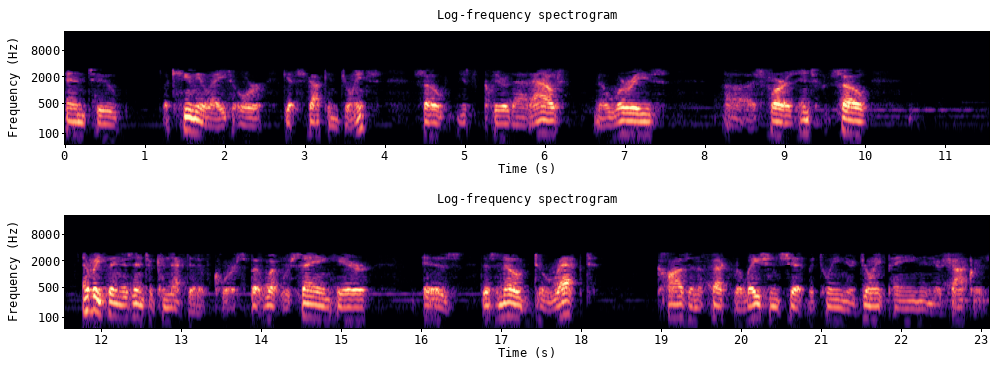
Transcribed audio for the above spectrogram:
tend to accumulate or get stuck in joints. So just clear that out. No worries. Uh, as far as int- so everything is interconnected, of course. But what we're saying here is there's no direct cause and effect relationship between your joint pain and your chakras.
